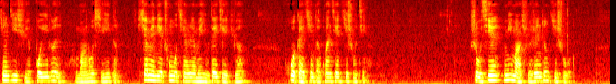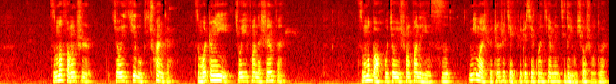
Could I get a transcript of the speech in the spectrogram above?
经济学、博弈论、网络协议等。下面列出目前认为有待解决或改进的关键技术点。首先，密码学认证技术。怎么防止交易记录被篡改？怎么争议交易方的身份？怎么保护交易双方的隐私？密码学正是解决这些关键问题的有效手段，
